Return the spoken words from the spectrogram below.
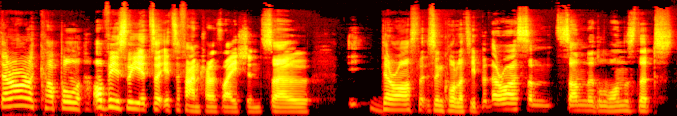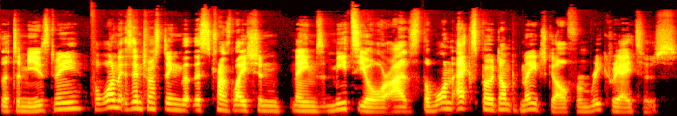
there are a couple. Obviously, it's a it's a fan translation, so there are slips in quality, but there are some some little ones that that amused me. For one, it's interesting that this translation names Meteor as the one expo dump mage girl from Recreators,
